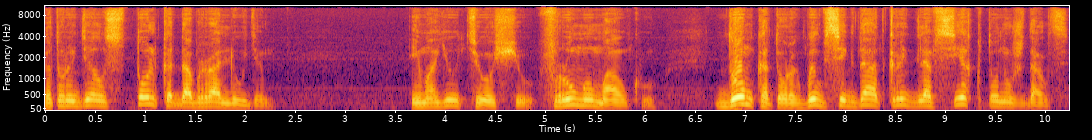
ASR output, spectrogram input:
который делал столько добра людям. И мою тещу, Фруму Малку, дом которых был всегда открыт для всех, кто нуждался.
